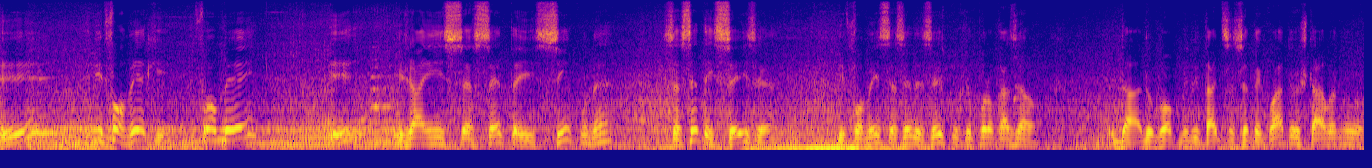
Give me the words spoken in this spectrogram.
e, me formei aqui. Me formei e já em 65, né? 66, é. Me formei em 66 porque por ocasião da, do golpe militar de 64 eu estava no,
